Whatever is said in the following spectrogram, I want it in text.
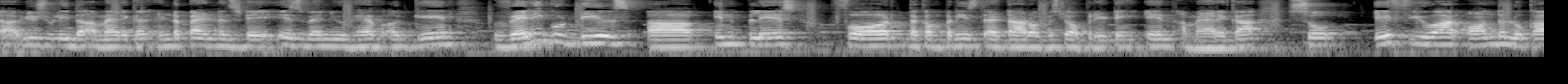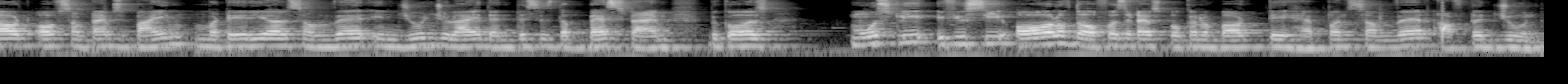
uh, usually the American Independence Day is when you have again very good deals uh, in place for the companies that are obviously operating in America. So if you are on the lookout of sometimes buying material somewhere in June July then this is the best time because mostly if you see all of the offers that i've spoken about they happen somewhere after june.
